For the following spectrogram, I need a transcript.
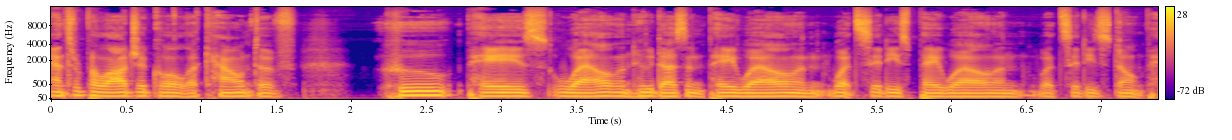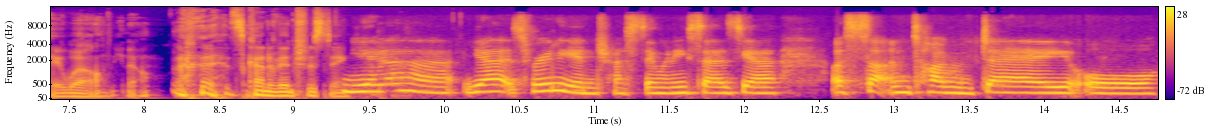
anthropological account of who pays well and who doesn't pay well and what cities pay well and what cities don't pay well you know it's kind of interesting yeah yeah it's really interesting when he says yeah a certain time of day or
